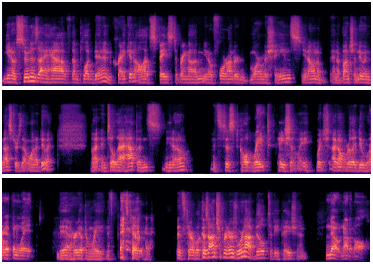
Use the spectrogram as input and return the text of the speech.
you know as soon as i have them plugged in and cranking i'll have space to bring on you know 400 more machines you know and a, and a bunch of new investors that want to do it. But until that happens you know it's just called wait patiently which i don't really do well. Hurry up and wait. Yeah hurry up and wait. It's, it's terrible. It's terrible. Because entrepreneurs we're not built to be patient no, not at all.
